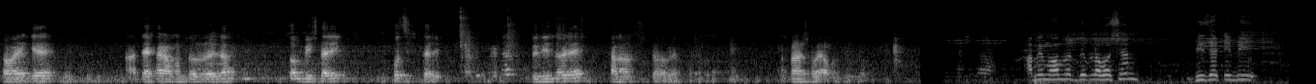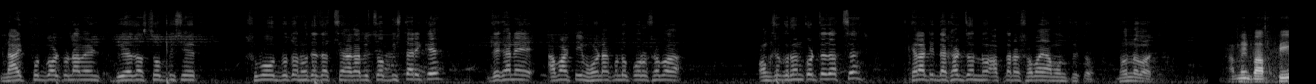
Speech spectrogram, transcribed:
সবাইকে দেখার আমন্ত্রণ রইল। চব্বিশ তারিখ, পঁচিশ তারিখ দুদিন ধরে খেলা অনুষ্ঠিত হবে। আপনারা সবাই আমন্ত্রিত আমি মোহাম্মদ বিপ্লব হোসেন বিজে টিভি নাইট ফুটবল টুর্নামেন্ট দুই হাজার চব্বিশের শুভ উদ্বোধন হতে যাচ্ছে আগামী চব্বিশ তারিখে যেখানে আমার টিম হরিণাকুণ্ড পৌরসভা অংশগ্রহণ করতে যাচ্ছে। খেলাটি দেখার জন্য আপনারা সবাই আমন্ত্রিত। ধন্যবাদ। আমি বাপ্পি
